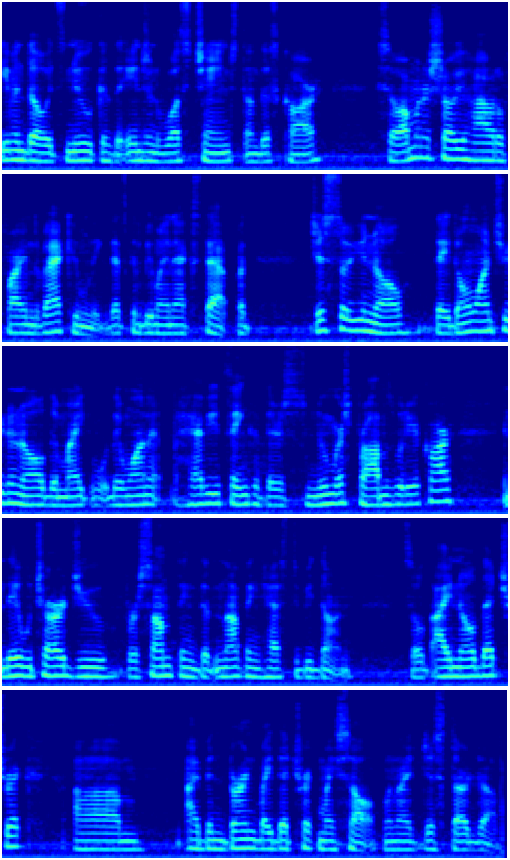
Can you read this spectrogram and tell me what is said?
even though it's new because the engine was changed on this car. So I'm gonna show you how to find the vacuum leak. That's gonna be my next step. But just so you know they don't want you to know they might they want to have you think that there's numerous problems with your car and they will charge you for something that nothing has to be done. So I know that trick um, I've been burned by that trick myself when I just started up.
